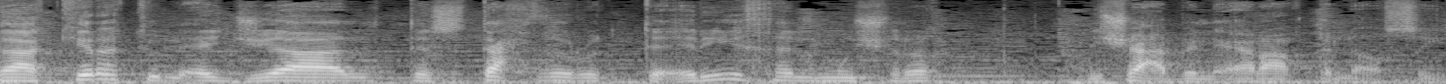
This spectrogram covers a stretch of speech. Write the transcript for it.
ذاكرة الأجيال تستحضر التأريخ المشرق لشعب العراق الأصيل.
